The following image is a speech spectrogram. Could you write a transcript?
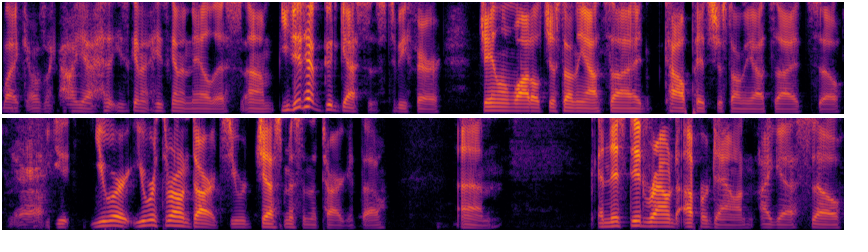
like I was like, oh yeah, he's gonna he's gonna nail this. Um, you did have good guesses, to be fair. Jaylen Waddle just on the outside, Kyle Pitts just on the outside. So yeah. you you were you were throwing darts. You were just missing the target though. Um, and this did round up or down, I guess. So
